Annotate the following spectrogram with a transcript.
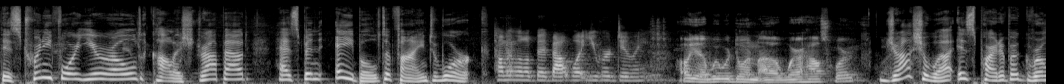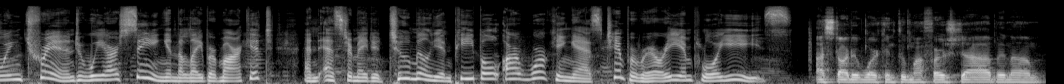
this 24 year old college dropout has been able to find work. Tell me a little bit about what you were doing. Oh, yeah, we were doing uh, warehouse work. Joshua is part of a growing trend we are seeing in the labor market. An estimated 2 million people are working as temporary employees. I started working through my first job, and um,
